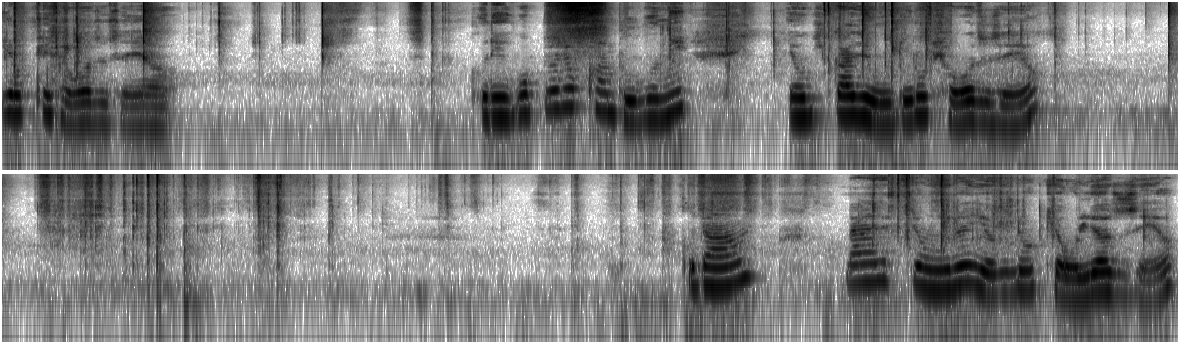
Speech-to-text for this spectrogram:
이- 이렇게 접어주세요. 그리고 뾰족한 부분이 여기까지 오도록 접어주세요. 그 다음 빨간색 종이를 여기 이렇게 올려주세요.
